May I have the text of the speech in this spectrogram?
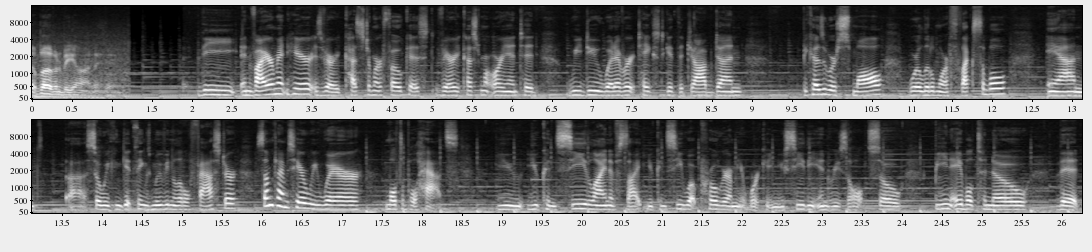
above and beyond, I think. The environment here is very customer focused, very customer oriented. We do whatever it takes to get the job done. Because we're small, we're a little more flexible and uh, so we can get things moving a little faster. Sometimes here we wear multiple hats. You, you can see line of sight, you can see what program you're working, you see the end result. So being able to know that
